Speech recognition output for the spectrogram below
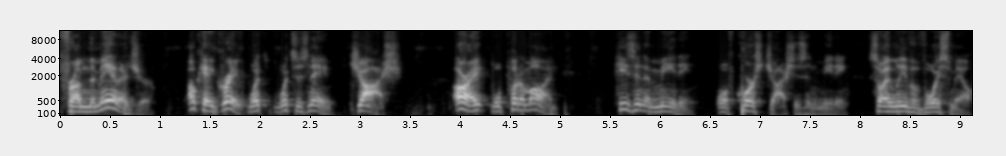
from the manager. Okay, great. What, what's his name? Josh. All right, we'll put him on. He's in a meeting. Well, of course, Josh is in a meeting. So I leave a voicemail.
